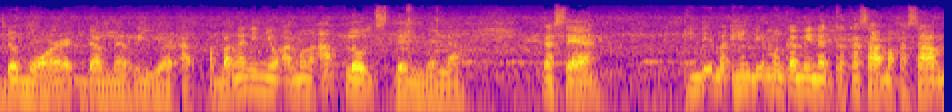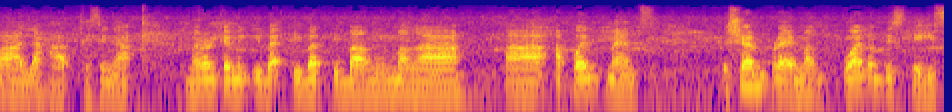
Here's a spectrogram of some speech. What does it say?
the more, the merrier. At abangan ninyo ang mga uploads din nila. Kasi, hindi hindi man kami nagkakasama-kasama lahat kasi nga meron kaming iba iba't ibang mga ah, appointments. Syempre, mag one of these days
